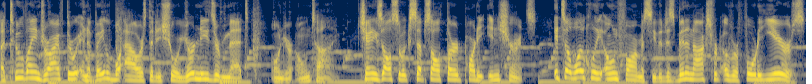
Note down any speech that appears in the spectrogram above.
a two lane drive through, and available hours that ensure your needs are met on your own time. Cheney's also accepts all third party insurance. It's a locally owned pharmacy that has been in Oxford over 40 years.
